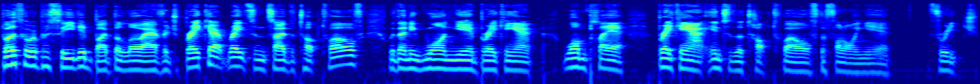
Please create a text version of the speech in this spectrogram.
Both were preceded by below average breakout rates inside the top 12, with only one year breaking out, one player breaking out into the top 12 the following year for each.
